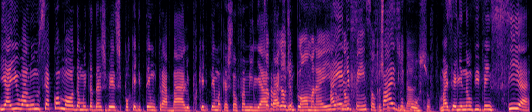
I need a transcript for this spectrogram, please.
e aí o aluno se acomoda muitas das vezes, porque ele tem um trabalho, porque ele tem uma questão familiar. Só pra pegar o diploma, né? E Aí não, não ele pensa outras faz o possibilidades. curso, mas ele não vivencia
